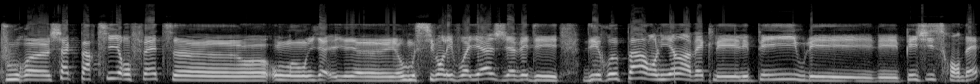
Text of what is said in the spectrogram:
pour euh, chaque partie, en fait, euh, on, suivant les voyages, il y avait des, des repas en lien avec les, les pays où les, les, PJ se rendaient.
